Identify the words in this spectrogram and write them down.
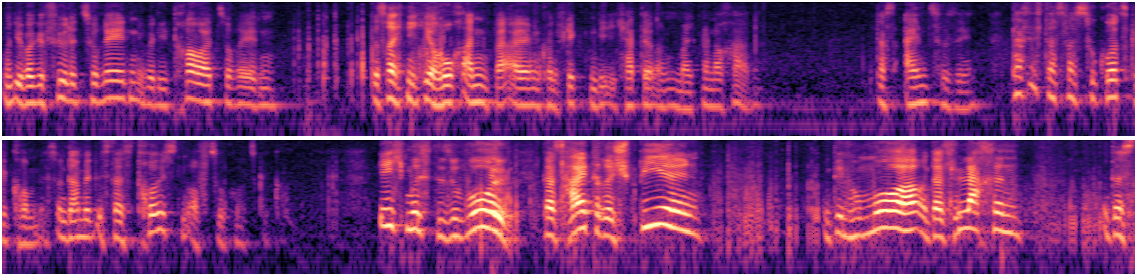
Und über Gefühle zu reden, über die Trauer zu reden, das rechne ich hier hoch an bei allen Konflikten, die ich hatte und manchmal noch habe. Das einzusehen. Das ist das, was zu kurz gekommen ist. Und damit ist das Trösten oft zu kurz gekommen. Ich musste sowohl das heitere Spielen und den Humor und das Lachen und das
